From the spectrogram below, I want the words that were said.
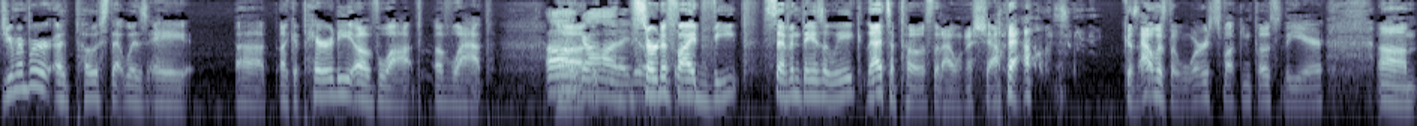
do you remember a post that was a uh, like a parody of WAP of WAP? oh Uh, God, I do. certified Veep seven days a week. That's a post that I want to shout out because that was the worst fucking post of the year. Um,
